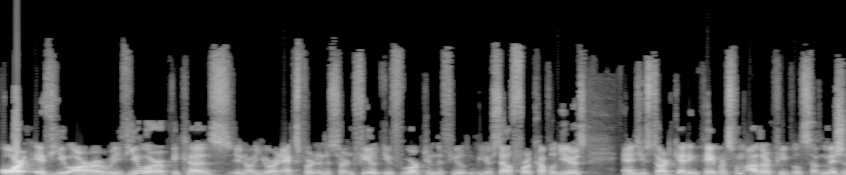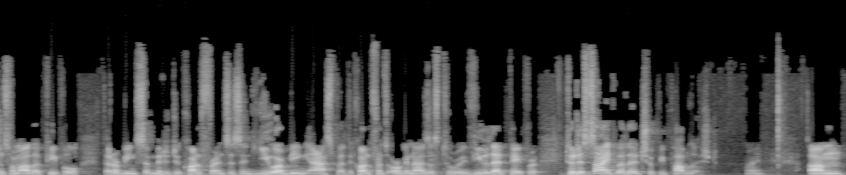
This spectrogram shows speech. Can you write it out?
Or if you are a reviewer, because you know, you're an expert in a certain field, you've worked in the field yourself for a couple years, and you start getting papers from other people, submissions from other people that are being submitted to conferences, and you are being asked by the conference organizers to review that paper to decide whether it should be published, right? Um,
